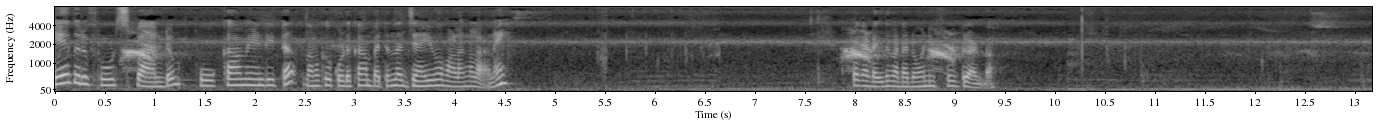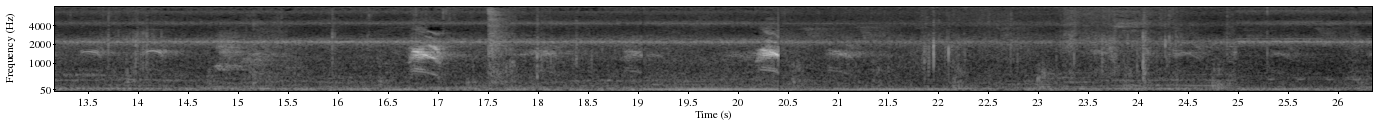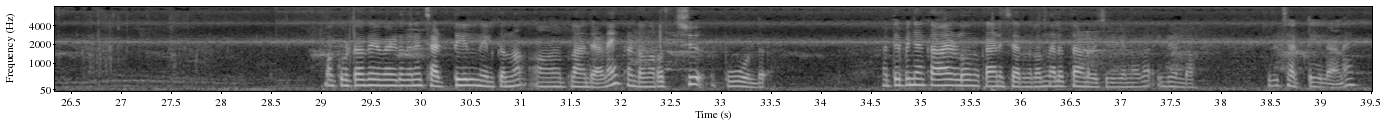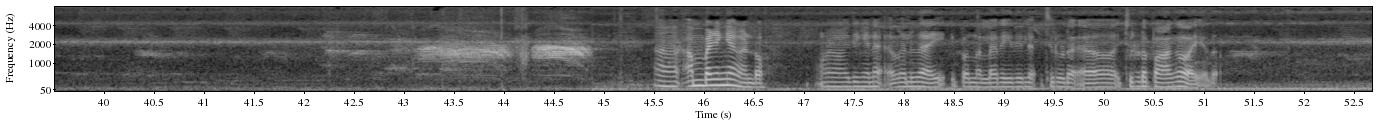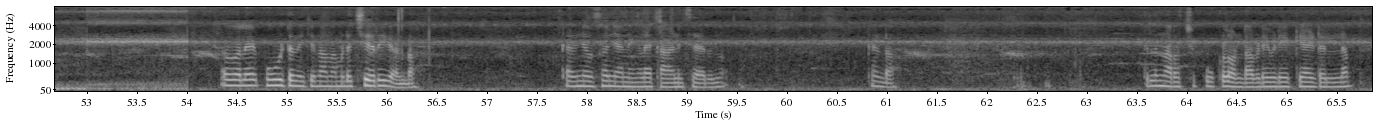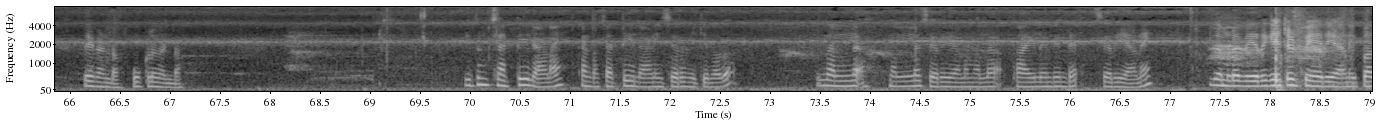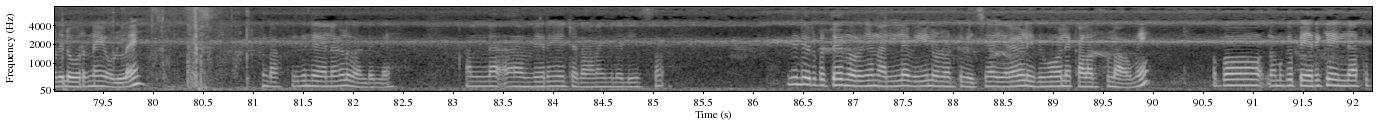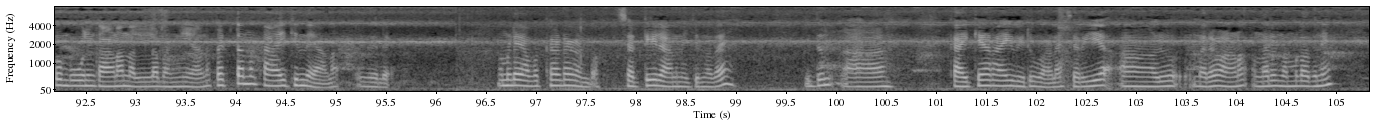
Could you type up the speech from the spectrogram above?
ഏതൊരു ഫ്രൂട്ട്സ് പ്ലാന്റും പൂക്കാൻ വേണ്ടിയിട്ട് നമുക്ക് കൊടുക്കാൻ പറ്റുന്ന ജൈവ വളങ്ങളാണേ. ഇപ്പോൾ കണ്ടോ ഇത് കണ്ടോ നോനി ഫ്രൂട്ട് കണ്ടോ? മക്കൂട്ട ദേവയുടെ തന്നെ ചട്ടിയിൽ നിൽക്കുന്ന പ്ലാന്റ് ആണേ കണ്ടോ നിറച്ച് പൂവുണ്ട്. മറ്റേ ഞാൻ കായുള്ളത് കാണിച്ചായിരുന്നല്ലോ. നിലത്താണ് വെച്ചിരിക്കുന്നത്. ഇത് കണ്ടോ? ഇത് ചട്ടിയിലാണേ. അമ്പഴങ്ങ കണ്ടോ? ഇതിങ്ങനെ വലുതായി. ഇപ്പം നല്ല രീതിയിൽ ഇച്ചിരൂടെ ഇച്ചിരൂടെ പാകമായി അത്. അതുപോലെ പൂവിട്ട് നിൽക്കുന്ന നമ്മുടെ ചെറി കണ്ടോ? കഴിഞ്ഞ ദിവസം ഞാൻ നിങ്ങളെ കാണിച്ചായിരുന്നു. കണ്ടോ? ഇതിൽ നിറച്ച് പൂക്കളുണ്ട്. അവിടെ ഇവിടെയൊക്കെ ആയിട്ടെല്ലാം ഇതേ കണ്ടോ? പൂക്കൾ കണ്ടോ? ഇതും ചട്ടിയിലാണേ. കണ്ടോ? ചട്ടിയിലാണ് ഈ ചെറി നിൽക്കുന്നത് നല്ല നല്ല ചെറിയാണ്. നല്ല തായ്ലൻഡിന്റെ ചെറിയാണേ. ഇത് നമ്മുടെ വെറിഗേറ്റഡ് പേരയാണ്. ഇപ്പോൾ അതിൽ ഒരെണ്ണേ ഉള്ളേ. കണ്ടോ? ഇതിന്റെ ഇലകൾ കണ്ടില്ലേ? നല്ല വെറിഗേറ്റഡാണ് ഇതിന്റെ ലീവ്സ്. ഇതിന്റെ ഒരു പ്രത്യേകത എന്ന് പറഞ്ഞാൽ നല്ല വെയിലുള്ളിടത്ത് വെച്ചാൽ ഇലകൾ ഇതുപോലെ കളർഫുൾ ആവുമേ. അപ്പോൾ നമുക്ക് പേരയ്ക്ക ഇല്ലാത്തപ്പം പോലും കാണാൻ നല്ല ഭംഗിയാണ്. പെട്ടെന്ന് കായ്ക്കുന്നതാണ് ഇതിൽ നമ്മുടെ അവക്കാട കണ്ടോ? ചട്ടിയിലാണ് നിൽക്കുന്നത്. ഇതും കായ്ക്കാറായി വരുവാണ്. ചെറിയ ഒരു മരമാണ്. എന്നാലും നമ്മളതിനെ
